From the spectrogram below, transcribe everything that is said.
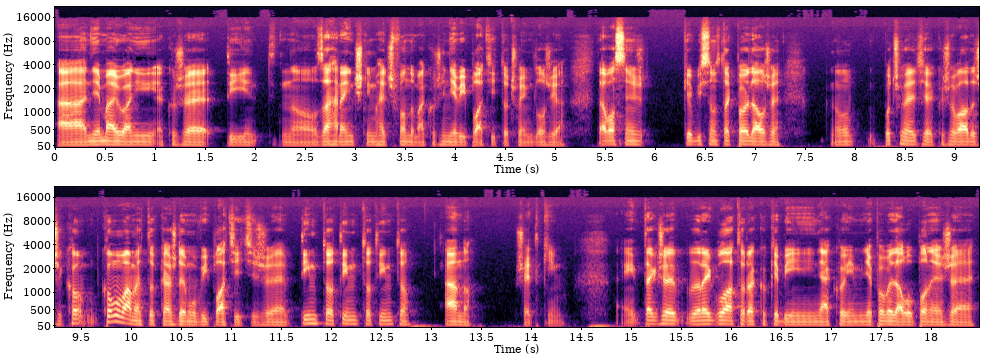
a nemajú ani akože tý, no, zahraničným hedge fondom akože nevyplatiť to, čo im dlžia. Tak vlastne, keby som tak povedal, že no, počúvajte, akože vláda, že komu máme to každému vyplatiť, že týmto, týmto, týmto, áno, všetkým. Takže regulátor ako keby nejako im nepovedal úplne, že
